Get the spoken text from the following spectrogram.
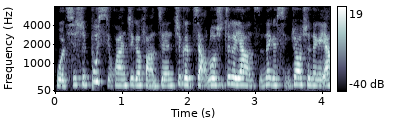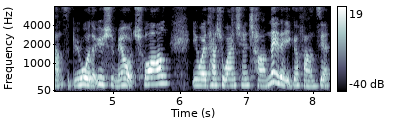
我其实不喜欢这个房间这个角落是这个样子，那个形状是那个样子。比如我的浴室没有窗，因为它是完全朝内的一个房间，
